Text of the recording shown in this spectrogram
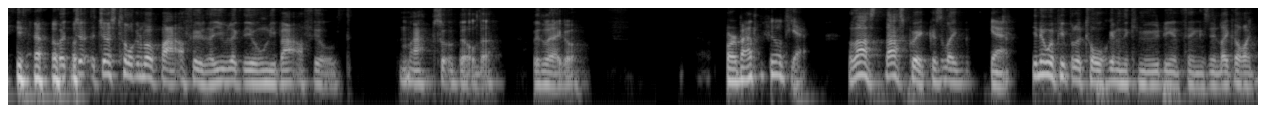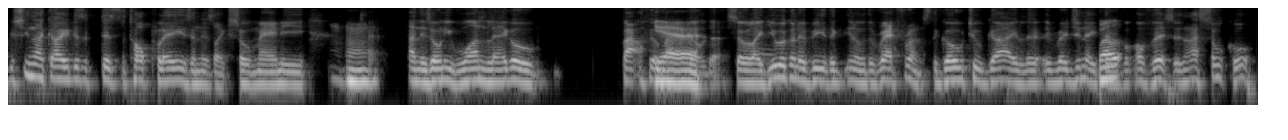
You know? But ju- just talking about battlefield, are you like the only battlefield map sort of builder with Lego? for Battlefield, yeah. Well, that's that's great because like Yeah. you know when people are talking in the community and things, and like oh, you've seen that guy does does the top plays, and there's like so many, Mhm. And there's only one Lego battlefield Yeah. map builder. So like you were going to be the you know the reference, the go to guy, the originator Well- of, of this, and that's so cool.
